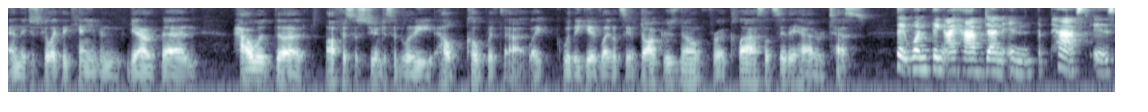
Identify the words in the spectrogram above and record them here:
and they just feel like they can't even get out of bed. How would the Office of Student Disability help cope with that? Like, would they give, like, let's say, a doctor's note for a class, let's say they had, or a test? Say one thing I have done in the past is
